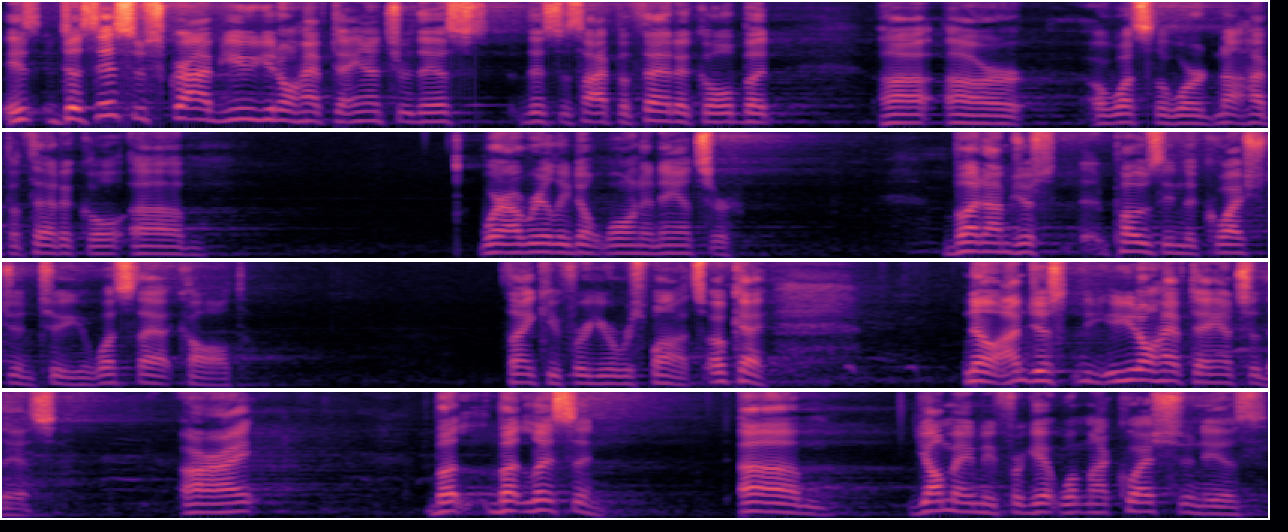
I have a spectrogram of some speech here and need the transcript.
is, does this describe you? You don't have to answer this. This is hypothetical, but, uh, or, or what's the word? Not hypothetical, um, where I really don't want an answer. But I'm just posing the question to you. What's that called? Thank you for your response. Okay. No, I'm just, you don't have to answer this. All right? But, but listen, um, y'all made me forget what my question is.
